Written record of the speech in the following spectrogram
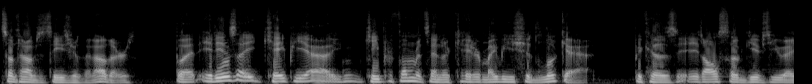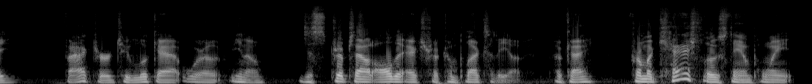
sometimes it's easier than others, but it is a KPI, key performance indicator, maybe you should look at because it also gives you a factor to look at where, you know, just strips out all the extra complexity of it. Okay. From a cash flow standpoint,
